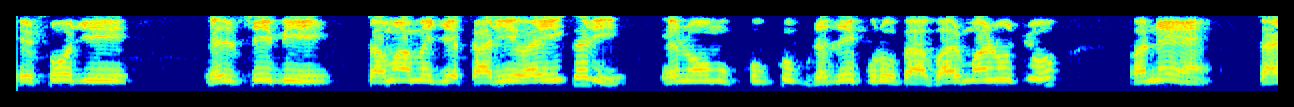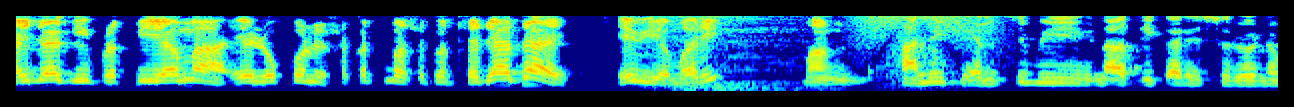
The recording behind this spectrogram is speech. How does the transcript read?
એસઓજી એલસીબી તમામે જે કાર્યવાહી કરી, એનો હું ખૂબ ખૂબ હૃદયપૂર્વક આભાર માનું છું અને કાયદાકીય પ્રક્રિયામાં એ લોકોને સખતમાં સખત સજા થાય એવી અમારી માંગણી. સ્થાનિક એલસીબીના અધિકારીશ્રીઓને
